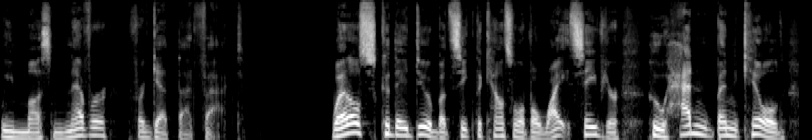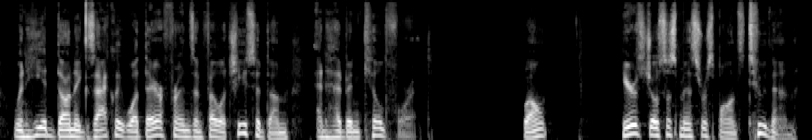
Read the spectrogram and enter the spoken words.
We must never forget that fact. What else could they do but seek the counsel of a white savior who hadn't been killed when he had done exactly what their friends and fellow chiefs had done and had been killed for it? Well, Here's Joseph Smith's response to them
